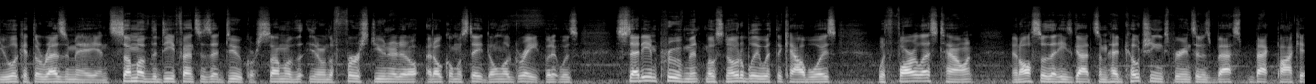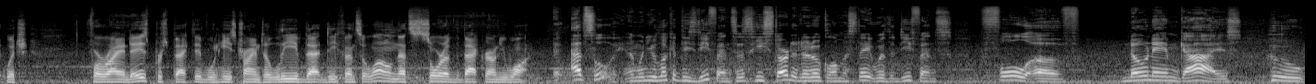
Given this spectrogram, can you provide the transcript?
you look at the resume and some of the defenses at Duke or some of the you know the first unit at, at Oklahoma State don't look great, but it was steady improvement, most notably with the Cowboys, with far less talent, and also that he's got some head coaching experience in his back pocket, which, for Ryan Day's perspective, when he's trying to leave that defense alone, that's sort of the background you want. Absolutely. And when you look at these defenses, he started at Oklahoma State with a defense full of no name guys who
